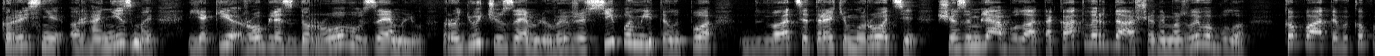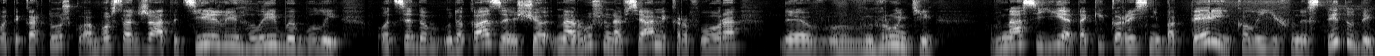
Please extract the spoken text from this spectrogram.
корисні організми, які роблять здорову землю, родючу землю. Ви вже всі помітили по 23-му році, що земля була така тверда, що неможливо було копати, викопувати картошку або саджати. Цілі глиби були. Оце доказує, що нарушена вся мікрофлора е, в в ґрунті. В нас є такі корисні бактерії, коли їх внести туди,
